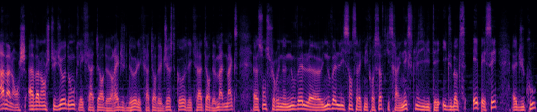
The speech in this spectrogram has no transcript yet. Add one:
Avalanche. Avalanche Studio, donc les créateurs de Rage 2, les créateurs de Just Cause, les créateurs de Mad Max, euh, sont sur une nouvelle, euh, une nouvelle licence avec Microsoft qui sera une exclusivité Xbox et PC euh, du coup,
